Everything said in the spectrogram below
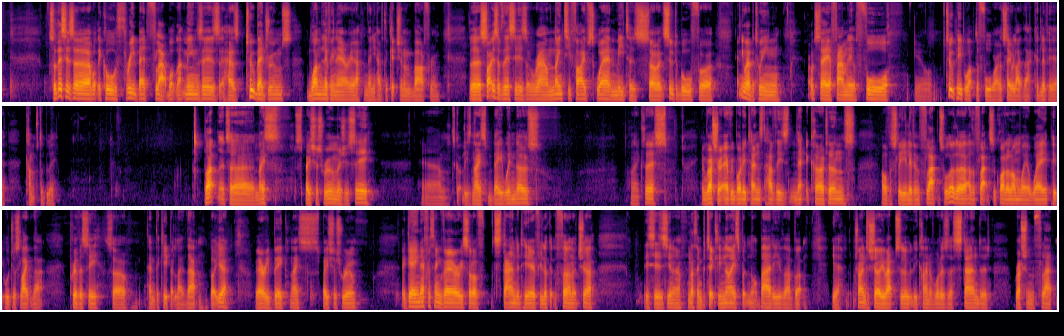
So this is a, what they call three bed flat. What that means is it has two bedrooms, one living area, and then you have the kitchen and bathroom. The size of this is around 95 square meters, so it's suitable for anywhere between, I would say, a family of four, you know, two people up to four, I would say like that, could live here comfortably. But it's a nice spacious room as you see. Um, it's got these nice bay windows like this. In Russia everybody tends to have these net curtains. Obviously you live in flats, although the other flats are quite a long way away, people just like that privacy, so tend to keep it like that. But yeah, very big, nice spacious room. Again, everything very sort of standard here if you look at the furniture. This is, you know, nothing particularly nice, but not bad either. But yeah, I'm trying to show you absolutely kind of what is a standard Russian flat.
